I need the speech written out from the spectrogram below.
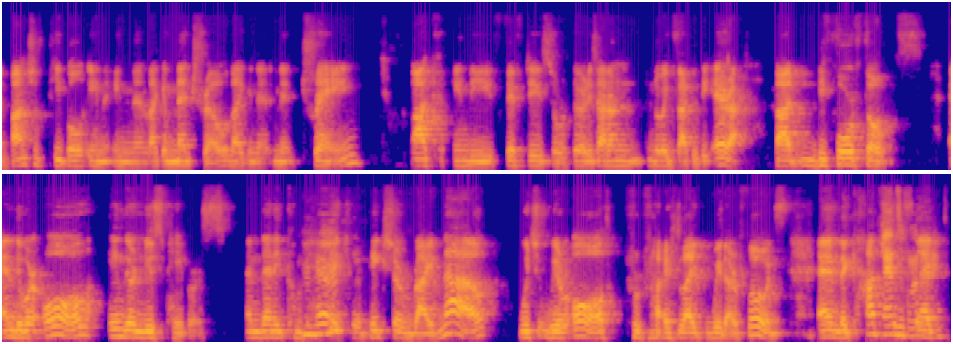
a bunch of people in in a, like a metro, like in a, in a train, back in the 50s or 30s. I don't know exactly the era, but before phones, and they were all in their newspapers. And then it compared mm-hmm. it to a picture right now which we're all right like with our phones and the caption said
